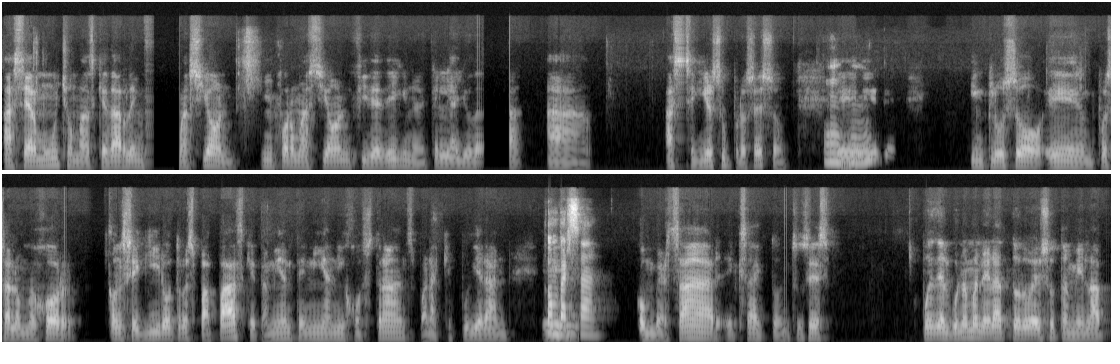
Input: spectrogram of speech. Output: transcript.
hacer mucho más que darle información, información fidedigna que le ayudara a, seguir su proceso. Eh, incluso, eh, pues a lo mejor conseguir otros papás que también tenían hijos trans para que pudieran eh, conversar. Conversar, exacto. Entonces, pues de alguna manera todo eso también la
